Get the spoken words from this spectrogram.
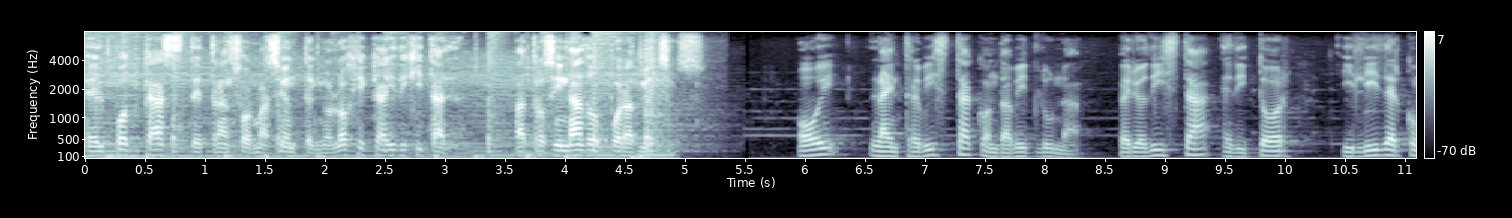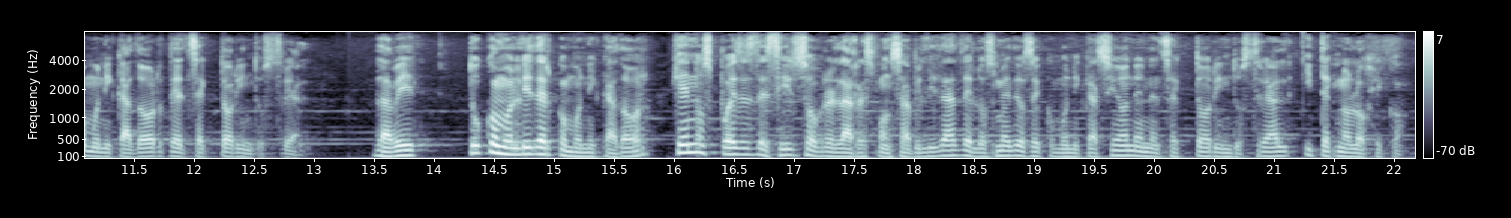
El podcast de transformación tecnológica y digital, patrocinado por Admexus. Hoy la entrevista con David Luna, periodista, editor y líder comunicador del sector industrial. David, tú como líder comunicador, ¿qué nos puedes decir sobre la responsabilidad de los medios de comunicación en el sector industrial y tecnológico?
